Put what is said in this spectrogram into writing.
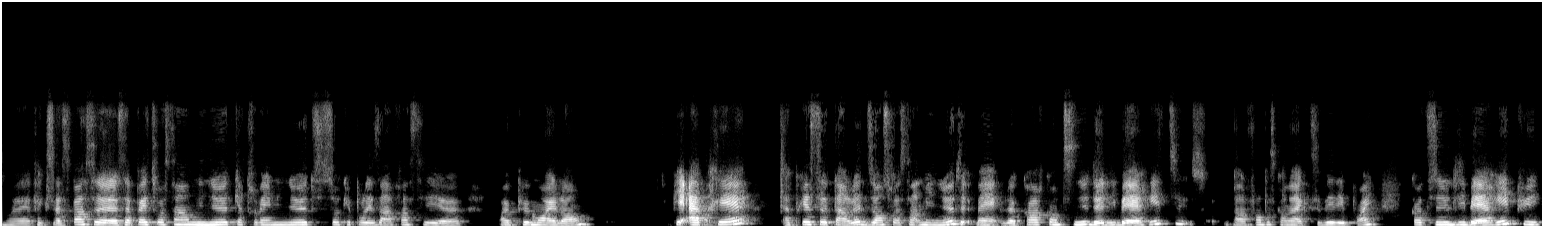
Oui, fait que ça se passe, euh, ça peut être 60 minutes, 80 minutes. C'est sûr que pour les enfants, c'est euh, un peu moins long. Puis après, après ce temps-là, disons 60 minutes, bien, le corps continue de libérer, dans le fond, parce qu'on a activé les points, continue de libérer. Puis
